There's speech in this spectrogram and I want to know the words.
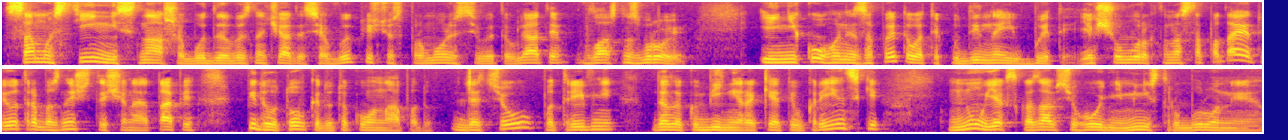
Самостійність наша буде визначатися виключно спроможністю виготовляти власну зброю. І нікого не запитувати, куди нею бити. Якщо ворог на нас нападає, то його треба знищити ще на етапі підготовки до такого нападу. Для цього потрібні далекобійні ракети українські. Ну, як сказав сьогодні міністр оборони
